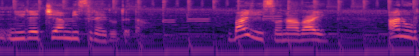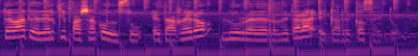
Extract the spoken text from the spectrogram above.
nire etxean bizi nahi duteta. Bai gizona, bai. Han urte bat ederki pasako duzu, eta gero lurre derronetara ekarriko zaitu.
